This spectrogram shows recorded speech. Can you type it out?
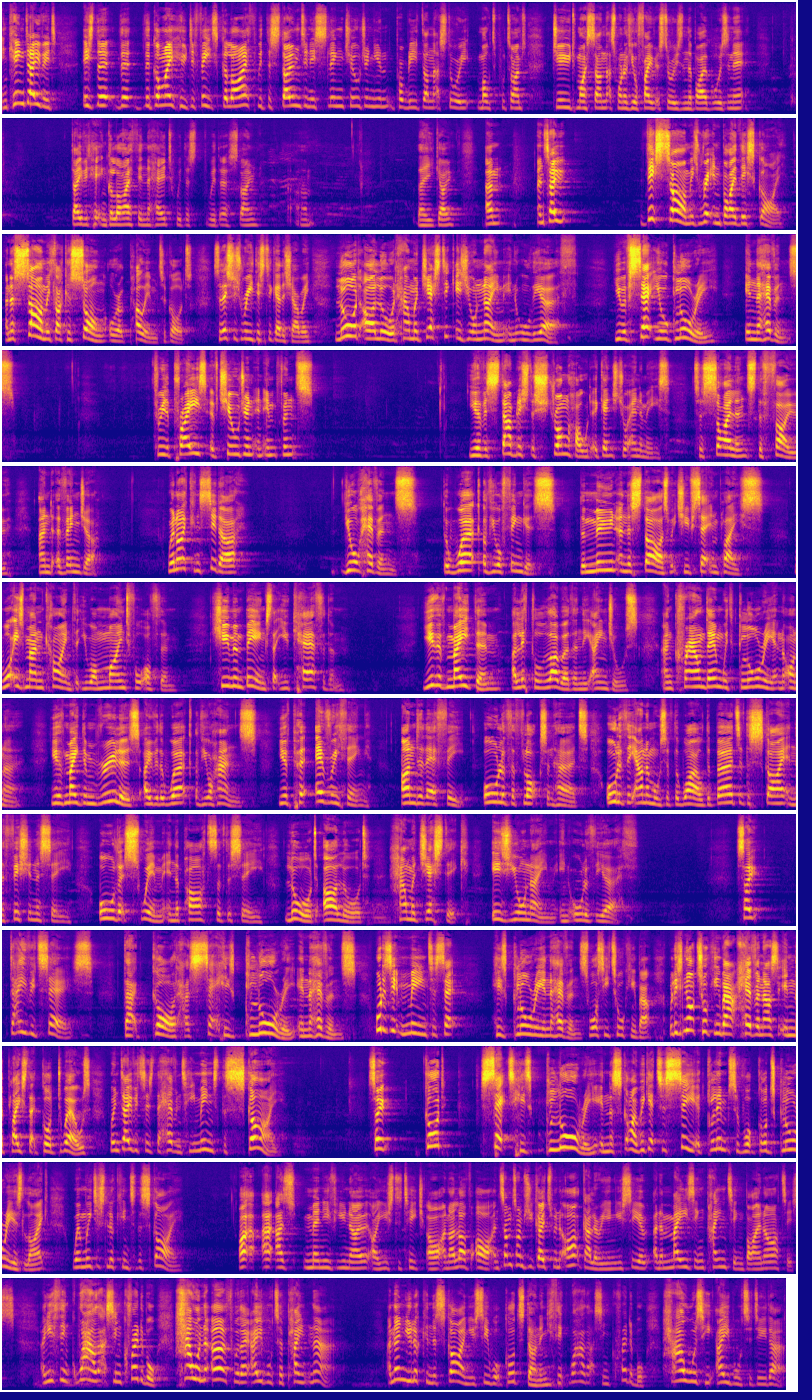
And King David is the, the, the guy who defeats Goliath with the stones in his sling children. You've probably done that story multiple times. Jude, my son, that's one of your favorite stories in the Bible, isn't it? David hitting Goliath in the head with a, with a stone. Um, there you go. Um, and so this psalm is written by this guy. And a psalm is like a song or a poem to God. So let's just read this together, shall we? Lord, our Lord, how majestic is your name in all the earth. You have set your glory in the heavens. Through the praise of children and infants, you have established a stronghold against your enemies to silence the foe and avenger. When I consider your heavens, the work of your fingers, the moon and the stars which you've set in place, what is mankind that you are mindful of them? Human beings that you care for them. You have made them a little lower than the angels and crowned them with glory and honor. You have made them rulers over the work of your hands. You have put everything under their feet all of the flocks and herds, all of the animals of the wild, the birds of the sky and the fish in the sea, all that swim in the paths of the sea. Lord, our Lord, how majestic is your name in all of the earth. So, David says that God has set his glory in the heavens. What does it mean to set his glory in the heavens? What's he talking about? Well, he's not talking about heaven as in the place that God dwells. When David says the heavens, he means the sky. So, God sets his glory in the sky. We get to see a glimpse of what God's glory is like when we just look into the sky. I, as many of you know, I used to teach art and I love art. And sometimes you go to an art gallery and you see a, an amazing painting by an artist. And you think, wow, that's incredible. How on earth were they able to paint that? And then you look in the sky and you see what God's done and you think, wow, that's incredible. How was he able to do that?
